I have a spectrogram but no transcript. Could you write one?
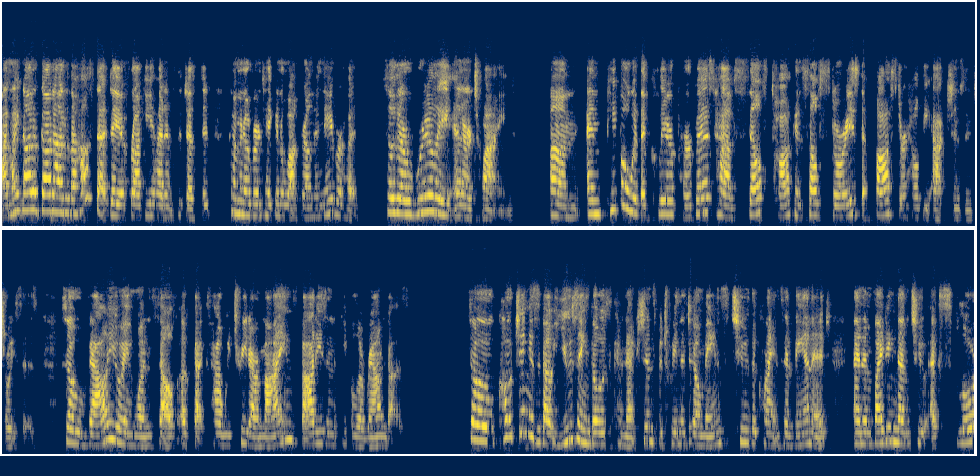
I might not have got out of the house that day if Rockie hadn't suggested coming over and taking a walk around the neighborhood. So they're really intertwined. Um, and people with a clear purpose have self talk and self stories that foster healthy actions and choices. So, valuing oneself affects how we treat our minds, bodies, and the people around us. So coaching is about using those connections between the domains to the client's advantage and inviting them to explore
